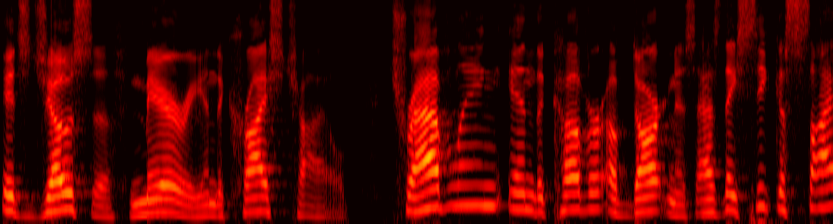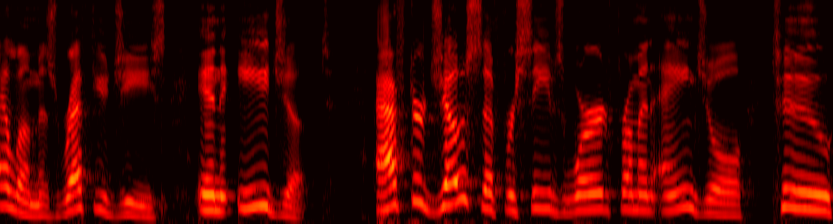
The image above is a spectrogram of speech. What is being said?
It's Joseph, Mary, and the Christ child traveling in the cover of darkness as they seek asylum as refugees in Egypt. After Joseph receives word from an angel to,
